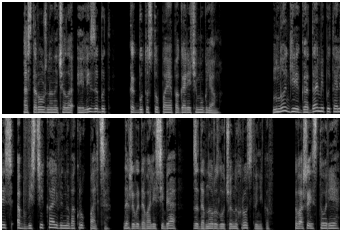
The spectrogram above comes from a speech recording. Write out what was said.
— осторожно начала Элизабет, как будто ступая по горячим углям. Многие годами пытались обвести Кальвина вокруг пальца, даже выдавали себя за давно разлученных родственников. Ваша история...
